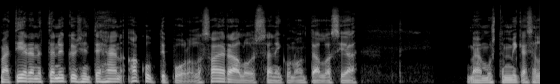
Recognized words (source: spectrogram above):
Mä tiedän, että nykyisin tehdään akuuttipuolella. Sairaaloissa niin kun on tällaisia, mä en muista mikä sen,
